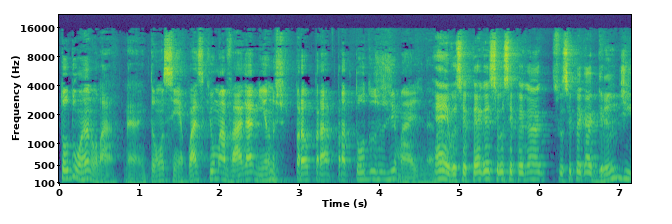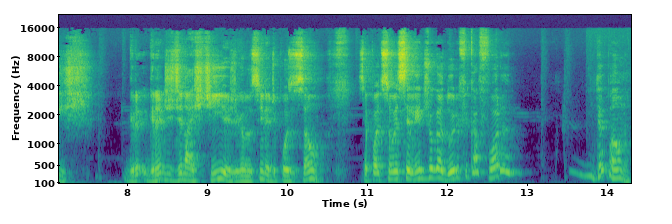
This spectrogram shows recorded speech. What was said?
todo ano lá, né? Então, assim, é quase que uma vaga a menos para todos os demais, né? É, você pega, se você pegar, se você pegar grandes, gr grandes dinastias, digamos assim, né, de posição, você pode ser um excelente jogador e ficar fora um tempão, né?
